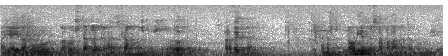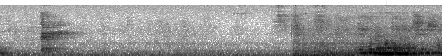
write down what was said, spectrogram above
La llei de Moore, la velocitat la que escala el processador. Perfecte. No, no hauríem d'estar parlant de tecnologia. Jo també moltes gràcies per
